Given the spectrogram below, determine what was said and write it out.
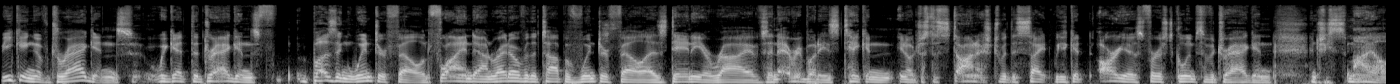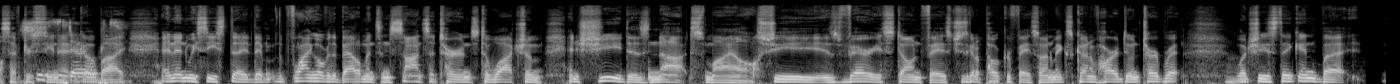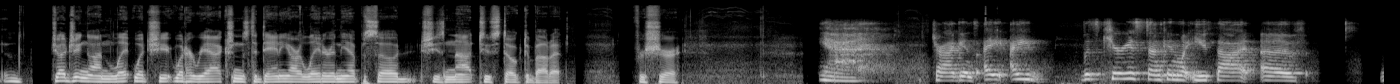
Speaking of dragons, we get the dragons buzzing Winterfell and flying down right over the top of Winterfell as Dany arrives, and everybody's taken, you know, just astonished with the sight. We get Arya's first glimpse of a dragon, and she smiles after She's seeing it go by. And then we see st- them flying over the battlements, and Sansa turns to watch them, and she does not smile. She is very stone faced. She's got a poker face on. It makes it kind of hard to interpret hmm. what she's thinking, but judging on la- what she what her reactions to Dany are later in the episode, she's not too stoked about it, for sure. Yeah, dragons. I, I was curious, Duncan, what you thought of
